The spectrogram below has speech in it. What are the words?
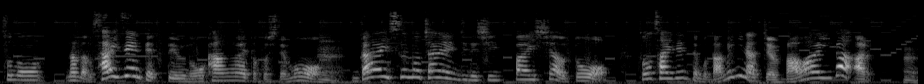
その、なんだろう、最前提っていうのを考えたとしても、うん。ダイスのチャレンジで失敗しちゃうと、その最前提もダメになっちゃう場合がある。うん。うん。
